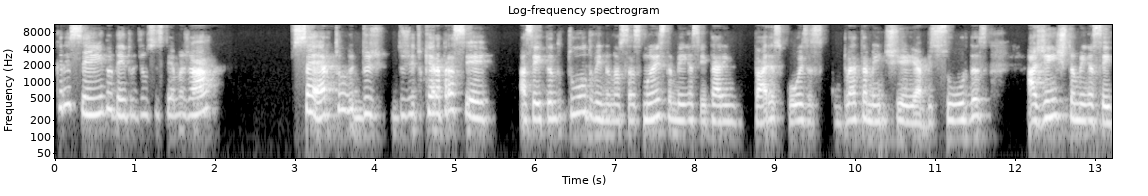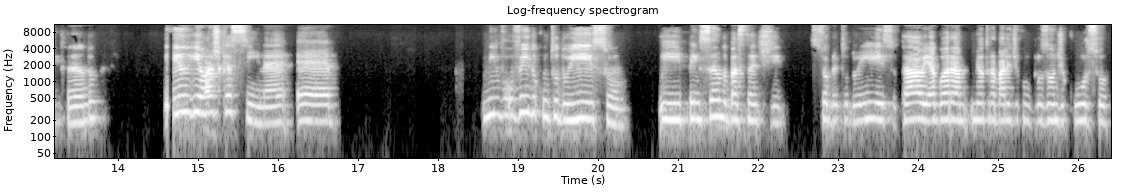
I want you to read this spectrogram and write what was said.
crescendo dentro de um sistema já certo, do, do jeito que era para ser, aceitando tudo, vendo nossas mães também aceitarem várias coisas completamente absurdas, a gente também aceitando. E, e eu acho que assim, né? É, me envolvendo com tudo isso e pensando bastante sobre tudo isso, tal, e agora meu trabalho de conclusão de curso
